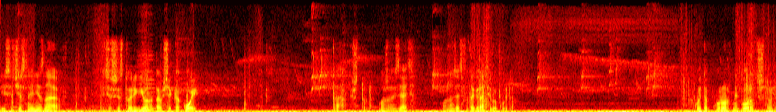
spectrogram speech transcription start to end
Если честно, я не знаю. 36 регион это вообще какой? Так, что тут можно взять? Можно взять фотографию какую-то. Какой-то курортный город, что ли?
